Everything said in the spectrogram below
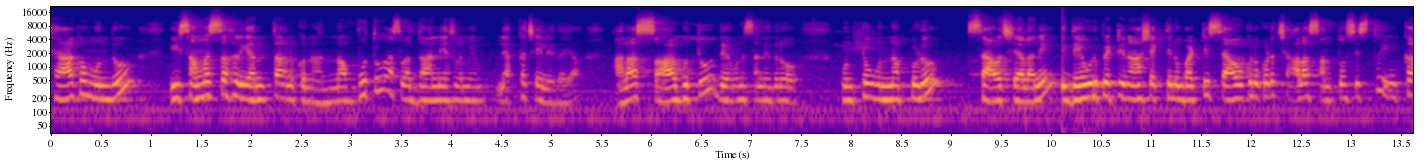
త్యాగం ముందు ఈ సమస్య అసలు ఎంత అనుకున్నాను నవ్వుతూ అసలు దాన్ని అసలు మేము లెక్క చేయలేదయ్యా. అలా సాగుతూ దేవుని సన్నిధిలో ఉంటూ ఉన్నప్పుడు సేవ చేయాలని దేవుడు పెట్టిన ఆసక్తిని బట్టి సేవకులు కూడా చాలా సంతోషిస్తూ ఇంకా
